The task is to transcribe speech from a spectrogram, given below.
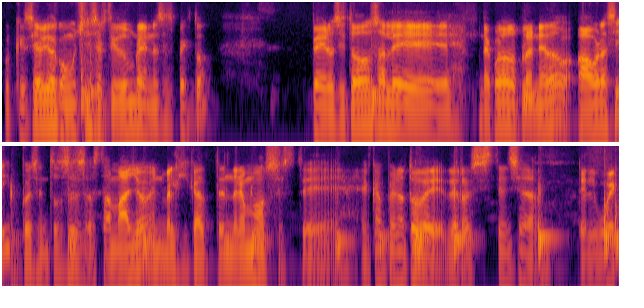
porque sí ha habido como mucha incertidumbre en ese aspecto. Pero si todo sale de acuerdo a lo planeado, ahora sí, pues entonces hasta mayo en Bélgica tendremos este el campeonato de, de resistencia del WEC.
